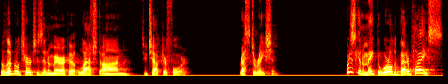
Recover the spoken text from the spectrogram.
the liberal churches in America latched on to chapter four restoration. We're just going to make the world a better place.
